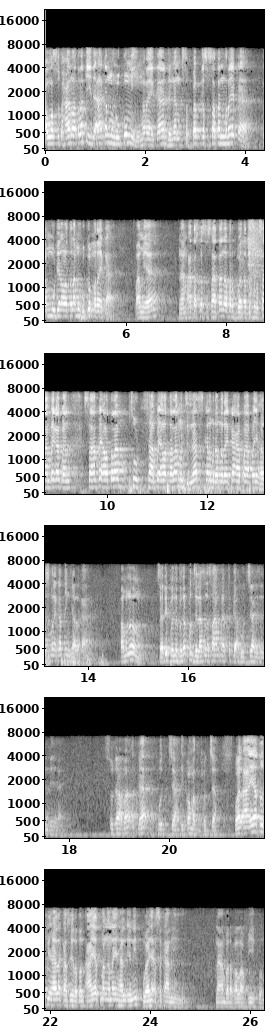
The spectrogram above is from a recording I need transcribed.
Allah Subhanahu wa taala tidak akan menghukumi mereka dengan sebab kesesatan mereka kemudian Allah telah menghukum mereka paham ya Nah, atas kesesatan atau perbuatan tersebut sampai kapan? Sampai Allah Taala sampai Allah Taala menjelaskan kepada mereka apa-apa yang harus mereka tinggalkan. Paham belum? Jadi benar-benar penjelasan sampai tegak hujah intinya. Sudah apa? Tegak hujah, iqamatul hujjah. Wal ayatu fi hadza katsiratun. Ayat mengenai hal ini banyak sekali. Nah, barakallahu fiikum.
